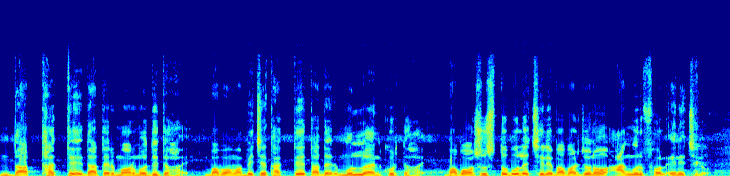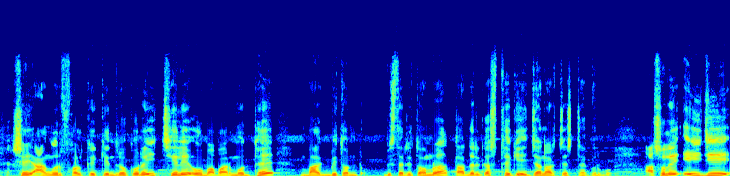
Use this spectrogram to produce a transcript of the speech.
দাঁত থাকতে দাঁতের মর্ম দিতে হয়। বাবা মা বেঁচে থাকতে তাদের মূল্যায়ন করতে হয়। বাবা অসুস্থ বলে ছেলে বাবার জন্য আঙুর ফল এনেছিল। সেই আঙুর ফলকে কেন্দ্র করেই ছেলে ও বাবার মধ্যে বাগবিতণ্ড বিস্তারিত আমরা তাদের কাছ থেকে জানার চেষ্টা করব। আসলে এই যে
